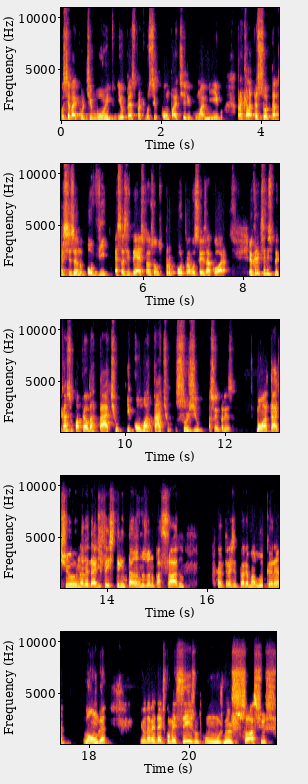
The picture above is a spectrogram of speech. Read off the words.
você vai curtir muito e eu peço para que você compartilhe com um amigo, para aquela pessoa que está precisando ouvir essas ideias que nós vamos propor para vocês agora. Eu queria que você me explicasse o papel da Tátil e como a Tátil surgiu, a sua empresa. Bom, a Tátil, na verdade, fez 30 anos no ano passado, trajetória maluca, né? Longa. Eu, na verdade, comecei junto com os meus sócios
